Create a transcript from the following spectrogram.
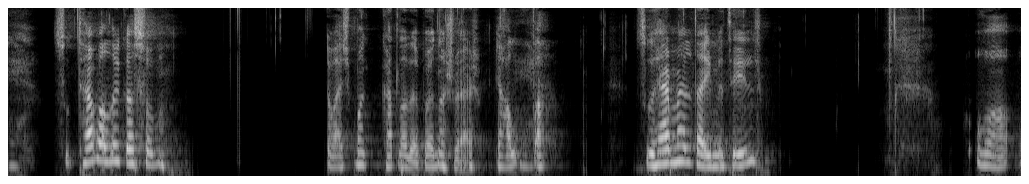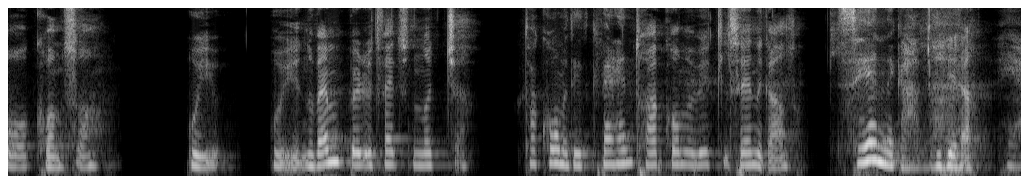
Ja. Så det var lykka som, jeg vet ikke om man kallar det bønnersvær, i halta. Ja. Så her meldte jeg meg til, og, og kom så, i, i, november i 2008. Ta kom dit, hver hen? Da kom vi til Senegal. Senegal? Ja. Ja.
